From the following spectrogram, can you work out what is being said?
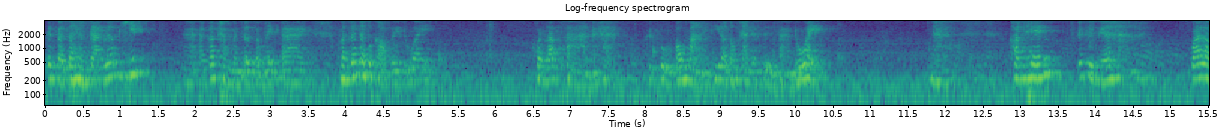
เป็นปัจจัยของการเริ่มคิดนะคะแล้วก็ทำมันจนสำเร็จได้ มันก็จะประกอบไปด้วย คนรับสารนะคะคือกลุ่มเป้าหมายที่เราต้องการจะสื่อสารด้วยนะคะคอนเทนต์ก็คือเนื้อหา ว่าเรา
